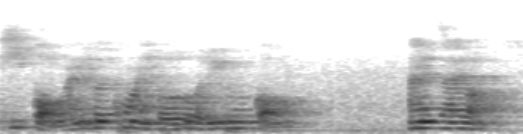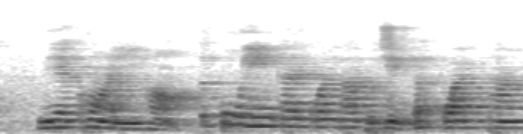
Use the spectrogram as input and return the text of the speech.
去讲啊，你搁看伊无好，你愈讲。安尼知无？你要看伊吼，这不应该关他不敬，要关他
